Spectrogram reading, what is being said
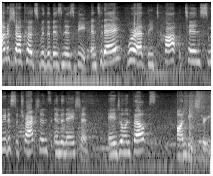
I'm Michelle Coats with the Business Beat, and today we're at the top 10 sweetest attractions in the nation, Angell and Phelps on Beach Street.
